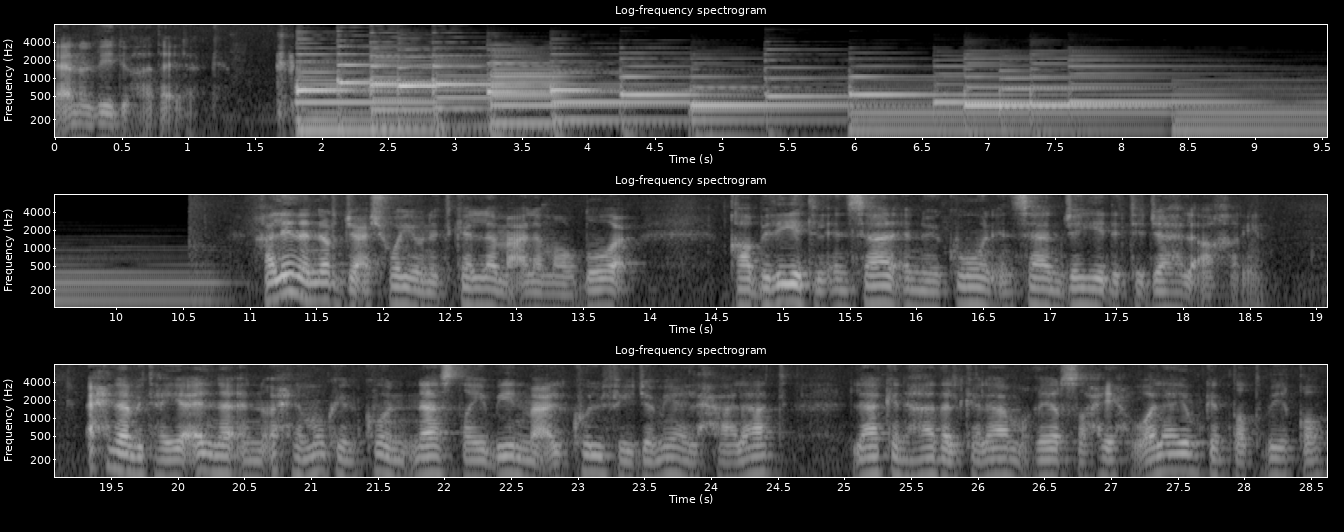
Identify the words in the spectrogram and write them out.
لأن الفيديو هذا إلك خلينا نرجع شوي ونتكلم على موضوع قابلية الإنسان إنه يكون إنسان جيد اتجاه الآخرين. إحنا بتهيأ لنا إنه إحنا ممكن نكون ناس طيبين مع الكل في جميع الحالات لكن هذا الكلام غير صحيح ولا يمكن تطبيقه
